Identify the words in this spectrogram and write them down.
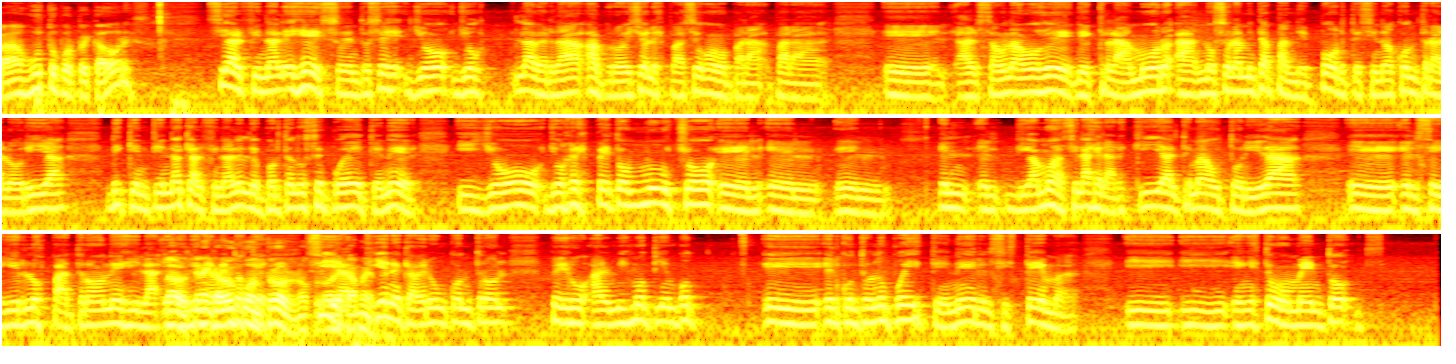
pagan justo por pecadores. Sí, al final es eso. Entonces yo, yo la verdad aprovecho el espacio como para, para eh, alzar una voz de, clamor a, no solamente a Pandeporte, sino a Contraloría, de que entienda que al final el deporte no se puede detener. Y yo, yo respeto mucho el, digamos así, la jerarquía, el tema de autoridad, eh, el seguir los patrones y la... Claro, tiene que haber un control, ¿no? Sí, tiene que haber un control, pero al mismo tiempo eh, el control no puede tener el sistema. Y, y en este momento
